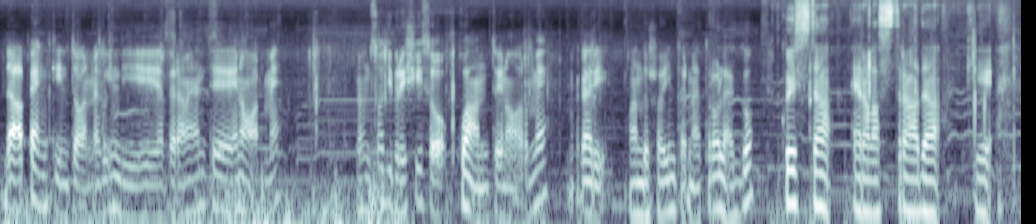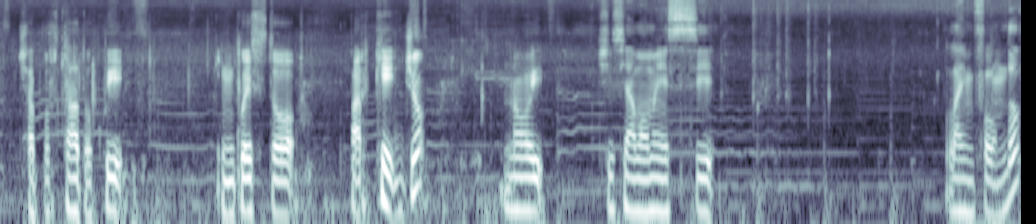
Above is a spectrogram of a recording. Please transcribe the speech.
da Pentington quindi è veramente enorme. Non so di preciso quanto enorme magari quando ho internet lo leggo. Questa era la strada che ci ha portato qui in questo parcheggio. Noi ci siamo messi là in fondo.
